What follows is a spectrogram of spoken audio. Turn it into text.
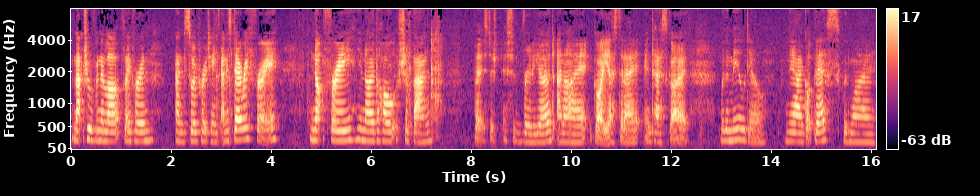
natural vanilla flavouring, and soy proteins, and it's dairy free, nut free. You know the whole shebang. But it's just it's really good, and I got it yesterday in Tesco with a meal deal. Yeah, I got this with my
